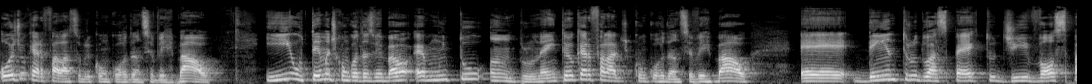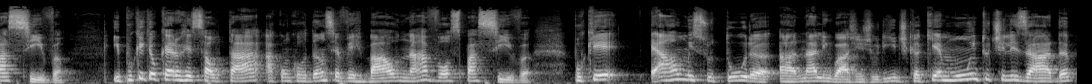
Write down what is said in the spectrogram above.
hoje eu quero falar sobre concordância verbal e o tema de concordância verbal é muito amplo, né? Então eu quero falar de concordância verbal é, dentro do aspecto de voz passiva. E por que, que eu quero ressaltar a concordância verbal na voz passiva? Porque há uma estrutura uh, na linguagem jurídica que é muito utilizada.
